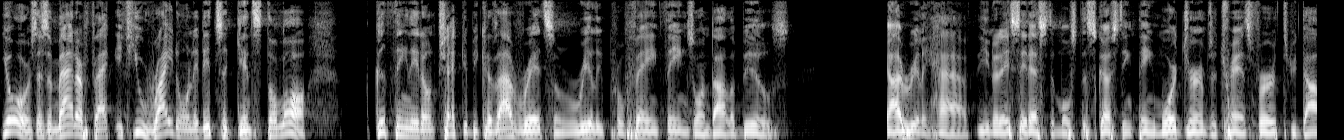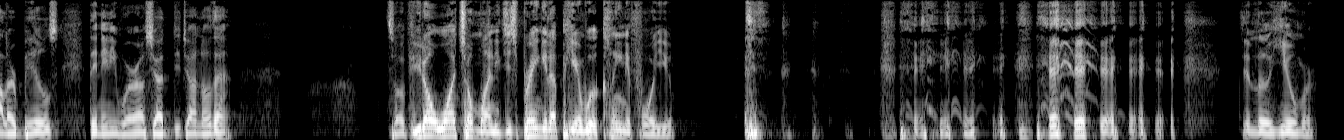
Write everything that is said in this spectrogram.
yours. As a matter of fact, if you write on it, it's against the law. Good thing they don't check it because I've read some really profane things on dollar bills. I really have. You know, they say that's the most disgusting thing. More germs are transferred through dollar bills than anywhere else. Y'all, did y'all know that? So if you don't want your money, just bring it up here and we'll clean it for you. just a little humor.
